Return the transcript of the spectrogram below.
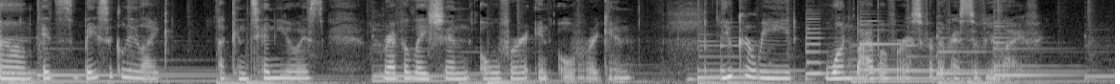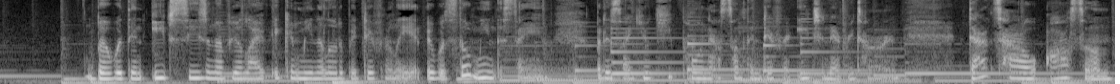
Um, it's basically like a continuous revelation over and over again. You can read one Bible verse for the rest of your life. But within each season of your life, it can mean a little bit differently. It, it would still mean the same, but it's like you keep pulling out something different each and every time. That's how awesome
